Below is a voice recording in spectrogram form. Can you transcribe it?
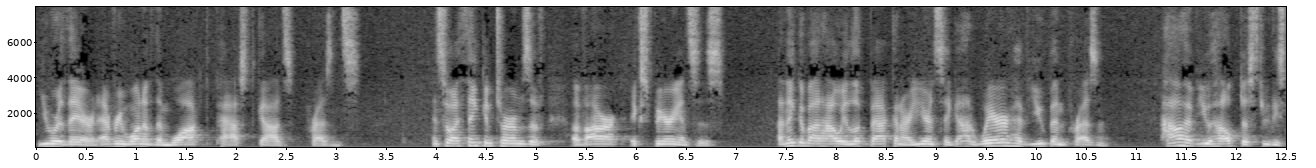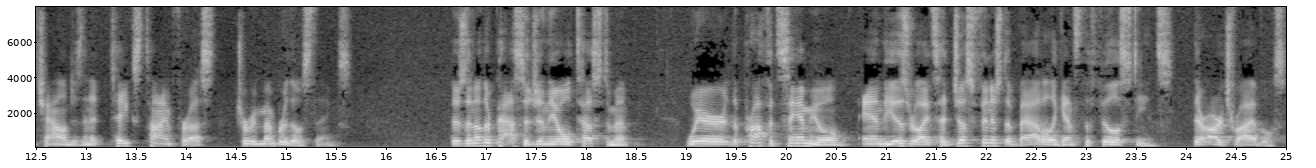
You were there, and every one of them walked past God's presence. And so I think in terms of, of our experiences, I think about how we look back on our year and say, God, where have you been present? How have you helped us through these challenges? And it takes time for us to remember those things. There's another passage in the Old Testament where the prophet Samuel and the Israelites had just finished a battle against the Philistines, their arch rivals.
